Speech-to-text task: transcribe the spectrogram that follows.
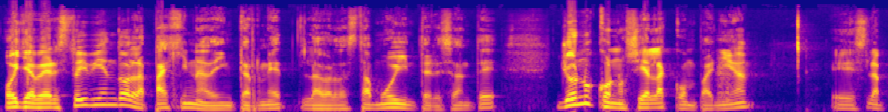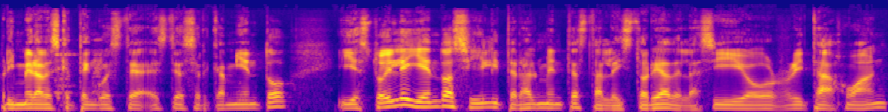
Oye, a ver, estoy viendo la página de internet, la verdad está muy interesante. Yo no conocía la compañía, es la primera vez que tengo este, este acercamiento y estoy leyendo así literalmente hasta la historia de la CEO Rita Huang.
